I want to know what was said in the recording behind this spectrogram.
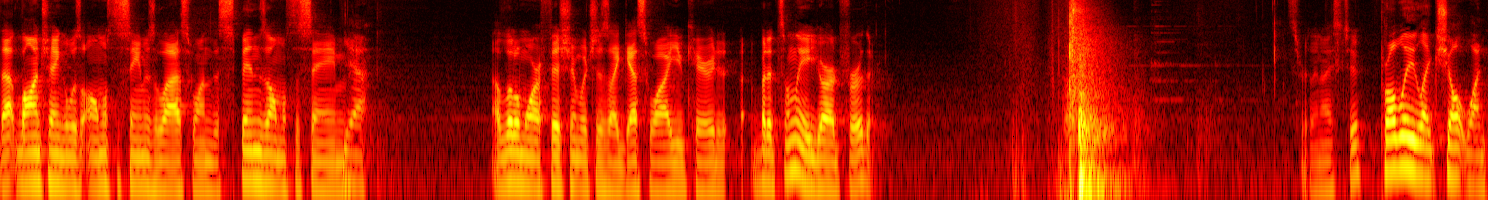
that launch angle was almost the same as the last one. The spin's almost the same. Yeah. A little more efficient, which is, I guess, why you carried it. But it's only a yard further. It's really nice too. Probably like shot one.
